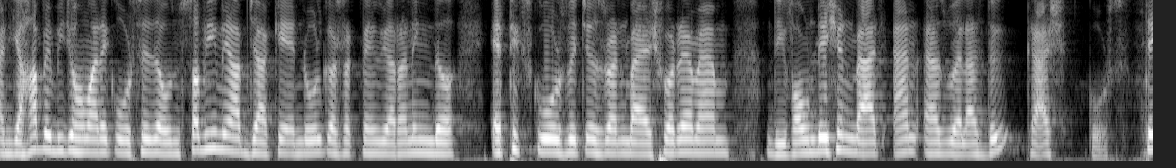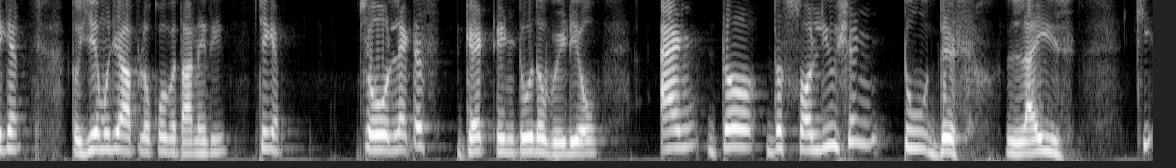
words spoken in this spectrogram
and यहाँ पे भी जो हमारे कोर्सेज है, उन सभी में आप जाके एनरोल कर सकते हैं. We are running the ethics course which is run by Aishwarya ma'am the foundation batch and as well as the crash course ठीक है? तो ये मुझे आप लोग को बतानी थी. ठीक है? So let us get into the video and the solution to this lies कि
